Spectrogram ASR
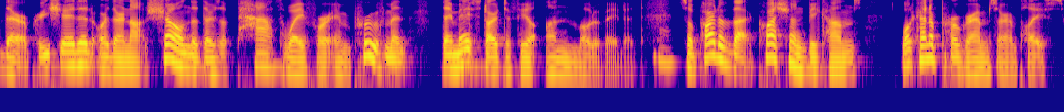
they're appreciated or they're not shown that there's a pathway for improvement, they may start to feel unmotivated. Mm. So part of that question becomes what kind of programs are in place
